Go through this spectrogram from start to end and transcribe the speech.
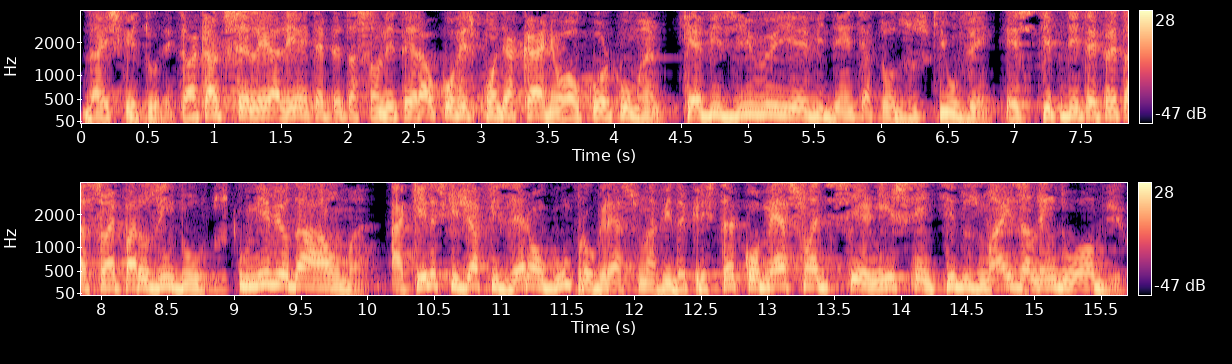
da Escritura. Então aquela que você lê ali, a interpretação literal, corresponde à carne ou ao corpo humano, que é visível e evidente a todos os que o veem. Esse tipo de interpretação é para os indultos. O nível da alma, aqueles que já fizeram algum progresso na vida cristã começam a discernir sentidos mais além do óbvio.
